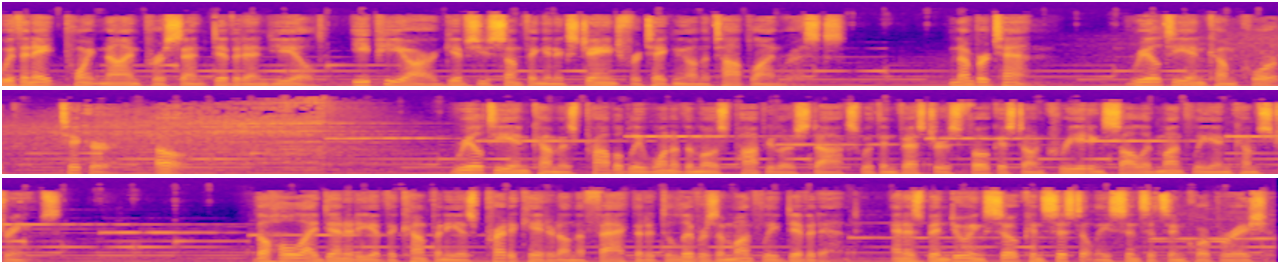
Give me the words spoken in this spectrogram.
with an 8.9% dividend yield, EPR gives you something in exchange for taking on the top line risks. Number 10. Realty Income Corp, ticker, O. Realty Income is probably one of the most popular stocks with investors focused on creating solid monthly income streams. The whole identity of the company is predicated on the fact that it delivers a monthly dividend, and has been doing so consistently since its incorporation.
